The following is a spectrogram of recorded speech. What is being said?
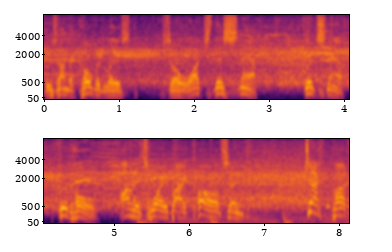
who's on the COVID list. So watch this snap. Good snap. Good hold. On its way by Carlson. Jackpot,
